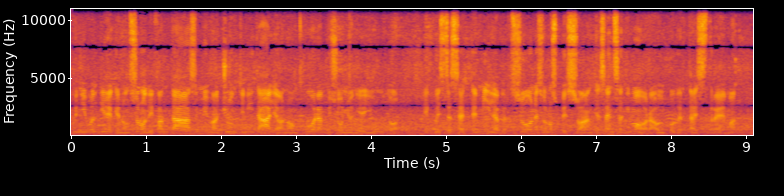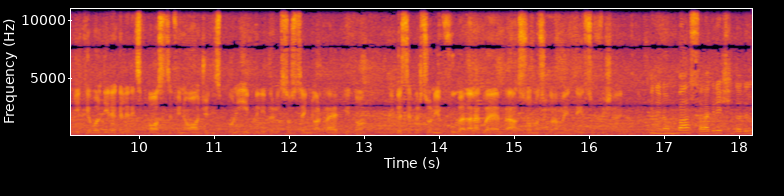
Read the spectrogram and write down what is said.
quindi vuol dire che non sono dei fantasmi, ma giunti in Italia hanno ancora bisogno di aiuto e queste 7.000 persone sono spesso anche senza dimora o in povertà estrema, il che vuol dire che le risposte fino ad oggi disponibili per il sostegno al reddito di queste persone in fuga dalla guerra sono sicuramente insufficienti. Quindi non basta la crescita del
